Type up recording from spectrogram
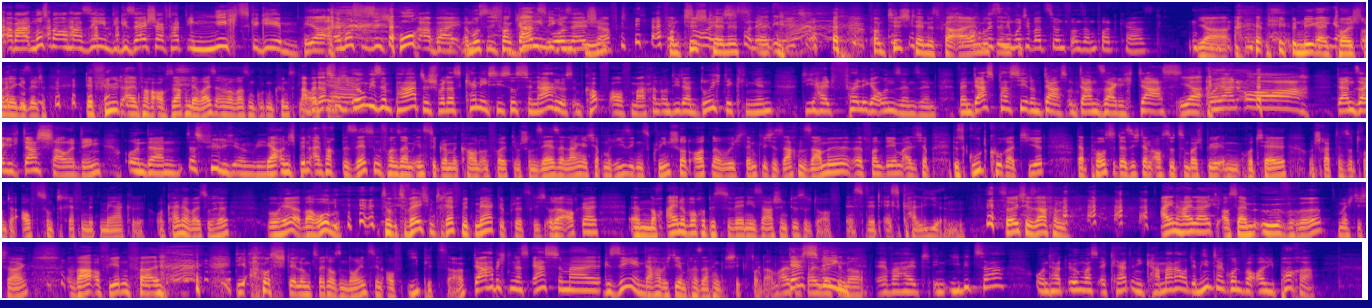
Aber muss man auch mal sehen, die Gesellschaft hat ihm nichts gegeben. Ja. Er musste sich hocharbeiten. Er musste sich von ganz die unten Gesellschaft. vom Tischtennis, von der äh, Gesellschaft. vom Tischtennisverein Auch ein musste bisschen die Motivation für unseren Podcast. Ja, ich bin mega, Mega enttäuscht von der. Gesellschaft. Der fühlt einfach auch Sachen, der weiß einfach, was einen guten Künstler Aber das finde ich irgendwie sympathisch, weil das kenne ich, sich so Szenarios im Kopf aufmachen und die dann durchdeklinieren, die halt völliger Unsinn sind. Wenn das passiert und das und dann sage ich das Ja. und dann, oh, dann sage ich das schlaue Ding und dann, das fühle ich irgendwie. Ja, und ich bin einfach besessen von seinem Instagram-Account und folge dem schon sehr, sehr lange. Ich habe einen riesigen Screenshot-Ordner, wo ich sämtliche Sachen sammle äh, von dem. Also ich habe das gut kuratiert. Da postet er sich dann auch so zum Beispiel im Hotel und schreibt dann so drunter auf zum Treffen mit Merkel. Und keiner weiß so, hä? Woher? Warum? zu, zu welchem Treffen mit Merkel plötzlich? Oder auch geil, ähm, noch eine Woche bis zur Vernissage in Düsseldorf. Es wird eskalieren. Solche Sachen. Ein Highlight aus seinem Övre, möchte ich sagen, war auf jeden Fall die Ausstellung 2019 auf Ibiza. Da habe ich den das erste Mal gesehen. Da habe ich dir ein paar Sachen geschickt von damals. Ich weiß noch Deswegen, Genau. er war halt in Ibiza und hat irgendwas erklärt in die Kamera und im Hintergrund war Olli Pocher.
